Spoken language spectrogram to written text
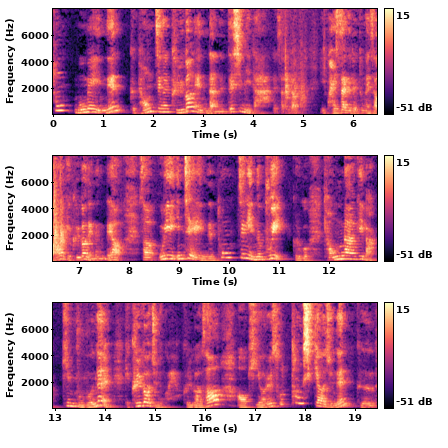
통, 몸에 있는 그 병증을 긁어낸다는 뜻입니다. 그래서 이런 이 괄사기를 통해서 이렇게 긁어내는데요. 그래서 우리 인체에 있는 통증이 있는 부위, 그리고 경락이 막힌 부분을 이렇게 긁어주는 거예요. 긁어서 어, 기혈을 소통시켜주는 그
